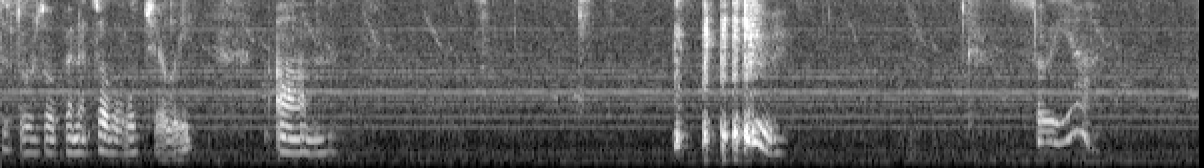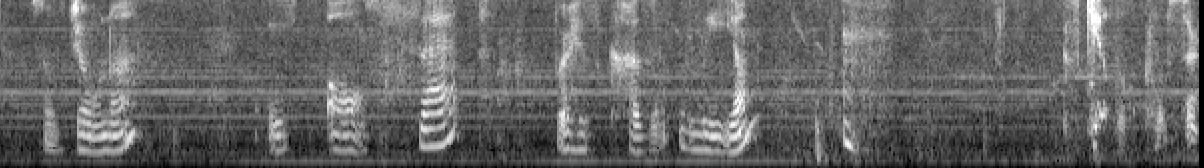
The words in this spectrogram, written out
the door's open it's a little chilly um so yeah so Jonah is all set for his cousin Liam Let's get a little closer.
